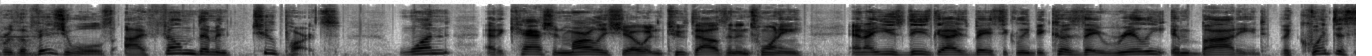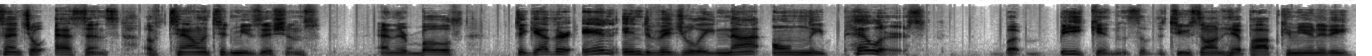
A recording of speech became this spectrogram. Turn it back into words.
For the visuals, I filmed them in two parts. One at a Cash and Marley show in 2020, and I used these guys basically because they really embodied the quintessential essence of talented musicians. And they're both together and individually not only pillars, but beacons of the Tucson hip hop community.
